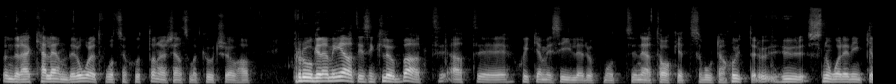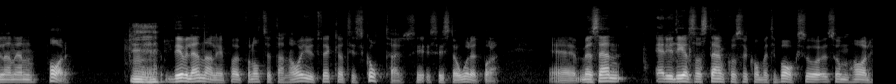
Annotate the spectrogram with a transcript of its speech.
under det här kalenderåret 2017 har det känts som att Kutjerov har haft programmerat i sin klubba att, att eh, skicka missiler upp mot nättaket så fort han skjuter. Hur snårig vinkel han än har. Eh, Det är väl en anledning på, på något sätt. Han har ju utvecklat till skott här si- sista året bara. Eh, Men sen är det ju dels att Stamkos som kommer tillbaka så, som har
